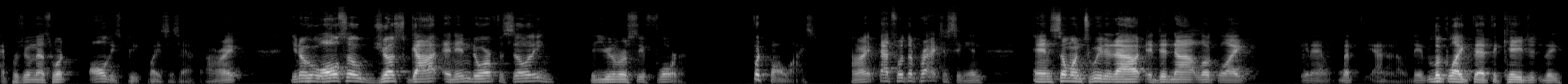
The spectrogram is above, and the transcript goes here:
I presume that's what all these peak places have. All right. You know who also just got an indoor facility? The University of Florida, football wise. All right. That's what they're practicing in. And someone tweeted out it did not look like, you know, but I don't know. They looked like that the cage, the,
